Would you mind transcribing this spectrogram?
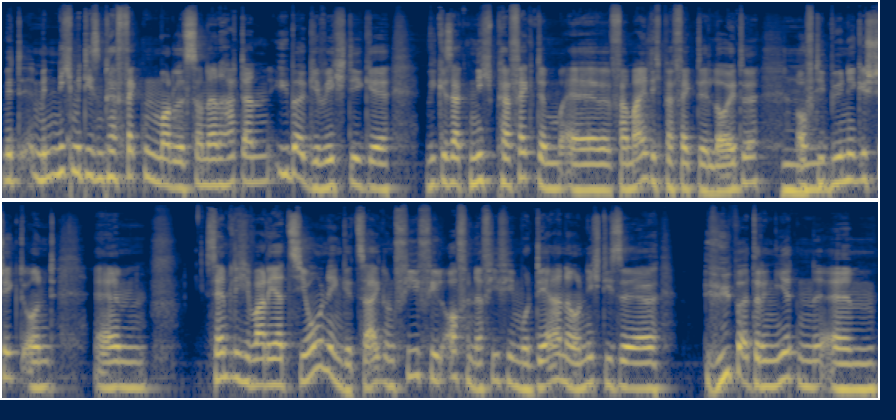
mit, mit, nicht mit diesen perfekten Models, sondern hat dann übergewichtige, wie gesagt, nicht perfekte, äh, vermeintlich perfekte Leute auf die Bühne geschickt und ähm, sämtliche Variationen gezeigt und viel, viel offener, viel, viel moderner und nicht diese hypertrainierten ähm,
